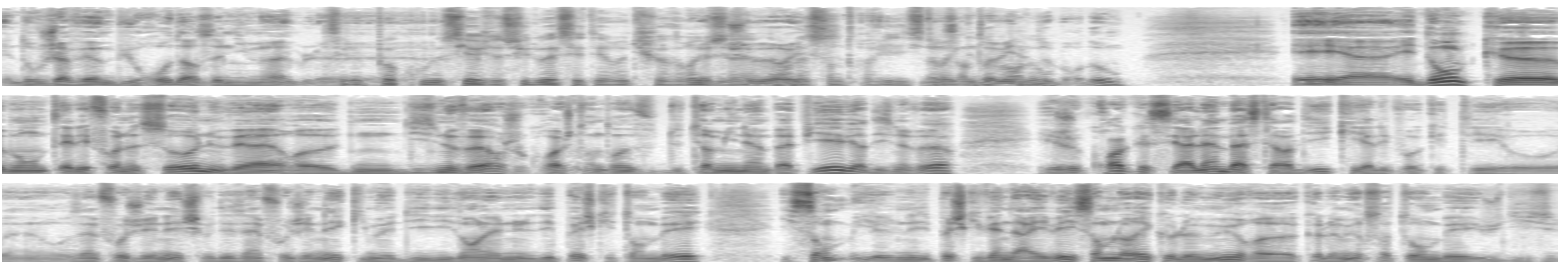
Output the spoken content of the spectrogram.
et donc j'avais un bureau dans un immeuble. C'est l'époque où le siège de Sud-Ouest était rue de de Chevreuse, dans le centre-ville historique de centre-ville Bordeaux. de Bordeaux. Et, euh, et donc, euh, mon téléphone sonne vers euh, 19h, je crois. Je en train de terminer un papier vers 19h. Et je crois que c'est Alain Bastardi, qui à l'époque était aux, aux infogénés, chef des infogénés, qui me dit, dis donc, il une dépêche qui tombée. Il, semble, y une dépêche qui vient d'arriver. Il semblerait que le mur, euh, que le mur soit tombé. Je lui dis,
